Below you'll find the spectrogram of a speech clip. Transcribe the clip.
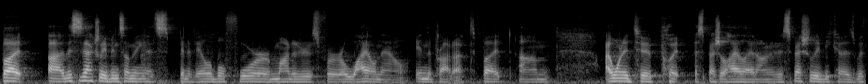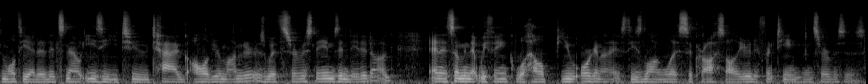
But uh, this has actually been something that's been available for monitors for a while now in the product. But um, I wanted to put a special highlight on it, especially because with multi-edit, it's now easy to tag all of your monitors with service names in Datadog, and it's something that we think will help you organize these long lists across all your different teams and services.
